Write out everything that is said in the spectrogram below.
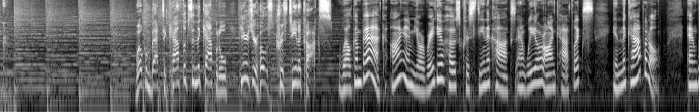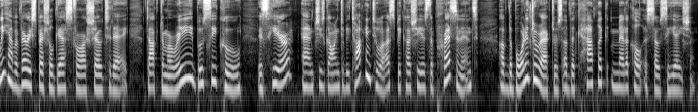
Welcome back to Catholics in the Capital. Here's your host, Christina Cox. Welcome back. I am your radio host, Christina Cox, and we are on Catholics in the Capital. And we have a very special guest for our show today. Dr. Marie Boursiquot is here, and she's going to be talking to us because she is the president of the board of directors of the Catholic Medical Association.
